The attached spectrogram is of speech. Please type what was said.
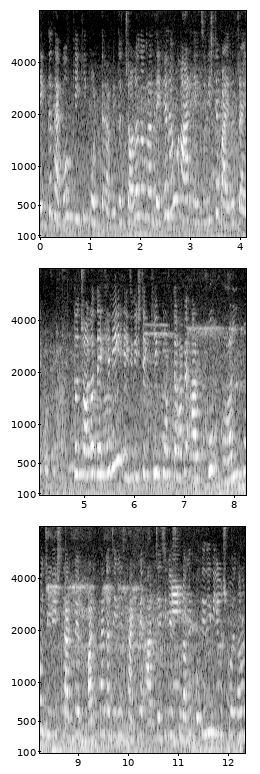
দেখতে থাকো কি কি করতে হবে। তো চলো তোমরা দেখে নাও আর এই জিনিসটা বাড়িতে ট্রাই করবে। তো চলো দেখে নিই এই জিনিসটা কি করতে হবে। আর খুব অল্প জিনিস লাগবে বাড়ি থাকা জিনিস থাকবে, আর যে জিনিসগুলো আমি প্রতিদিন ইউজ করি, ধরো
